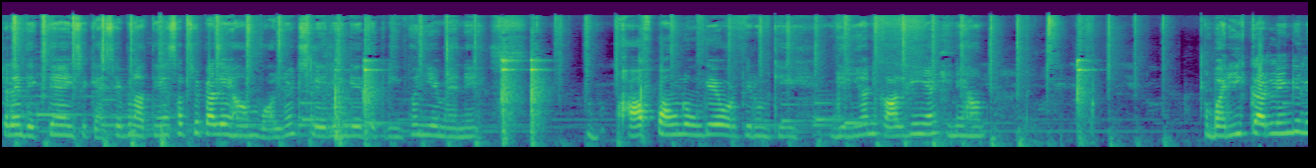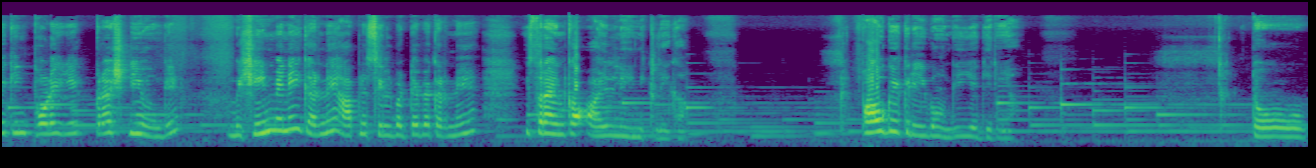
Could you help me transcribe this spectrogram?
चलें देखते हैं इसे कैसे बनाते हैं। सबसे पहले हम वॉलनट्स ले लेंगे। तकरीबन ये मैंने हाफ़ पाउंड होंगे और फिर उनकी गिरियाँ निकाल गई हैं। इन्हें हम बारीक कर लेंगे, लेकिन थोड़े ये क्रश नहीं होंगे। मशीन में नहीं करने, आपने सिल बट्टे पे करने हैं। इस तरह इनका ऑयल नहीं निकलेगा। पाव के करीब होंगी ये गिरियाँ। तो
